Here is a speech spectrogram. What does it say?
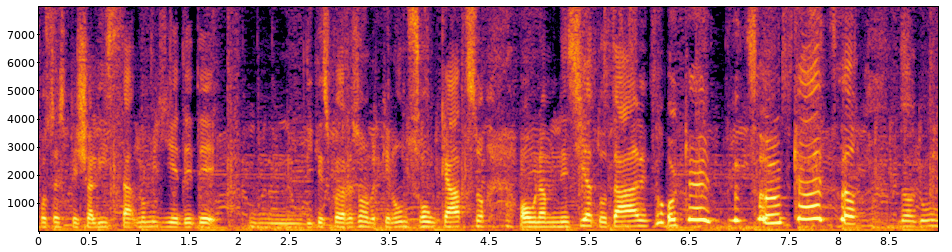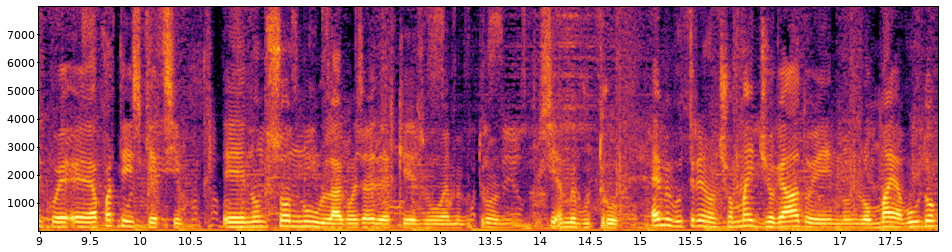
cosa è specialista, non mi chiedete mh, di che squadra sono perché non so un cazzo, ho un'amnesia totale. Ok, non so un cazzo. No, comunque, eh, a parte gli scherzi, eh, non so nulla, come sapete, perché su MV3, sì, MV3, MV3 non ci ho mai giocato e non l'ho mai avuto,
